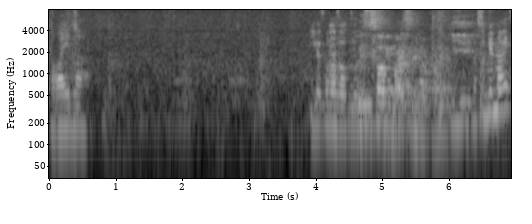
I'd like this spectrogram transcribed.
Tá lá e lá. E eu tô nas Vamos ver alturas. se sobe mais sobre a cara que. Vai subir mais.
